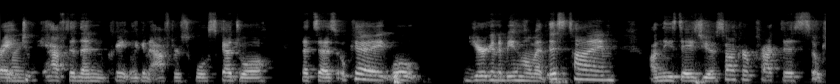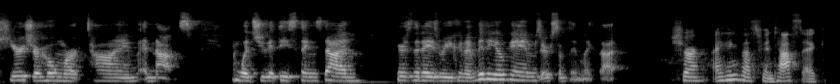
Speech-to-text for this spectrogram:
right, Right. do we have to then create like an after school schedule that says okay well you're going to be home at this time. On these days you have soccer practice so here's your homework time and that's and once you get these things done here's the days where you can have video games or something like that Sure. I think that's fantastic.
